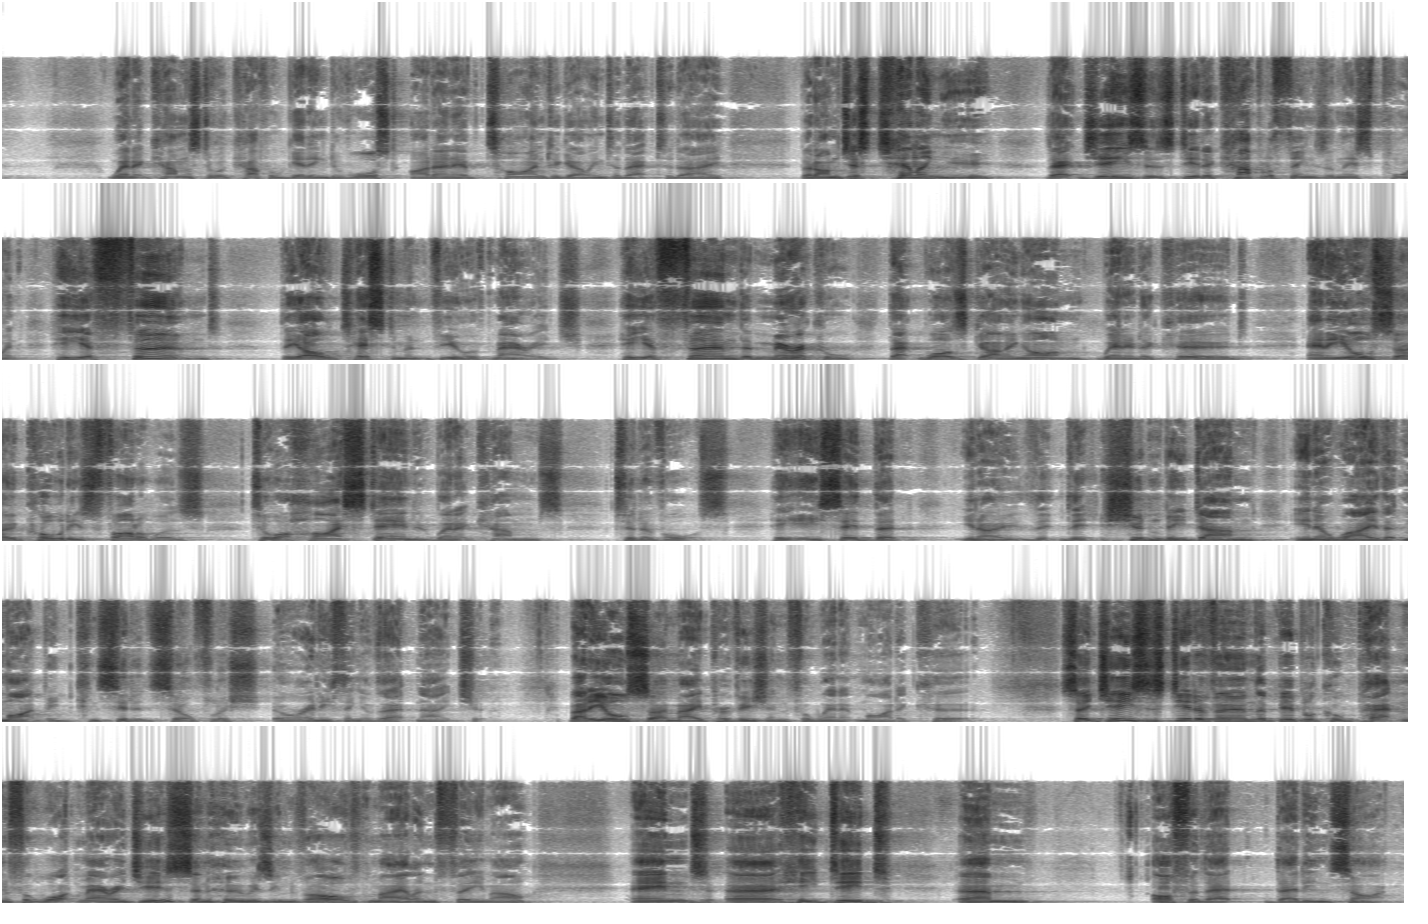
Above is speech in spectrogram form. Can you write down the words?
when it comes to a couple getting divorced. I don't have time to go into that today, but I'm just telling you that Jesus did a couple of things on this point. He affirmed the Old Testament view of marriage. He affirmed the miracle that was going on when it occurred, and he also called his followers to a high standard when it comes to divorce. He, he said that, you know, that, that shouldn't be done in a way that might be considered selfish or anything of that nature. But he also made provision for when it might occur. So Jesus did affirm the biblical pattern for what marriage is and who is involved, male and female, and uh, he did um, offer that, that insight.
